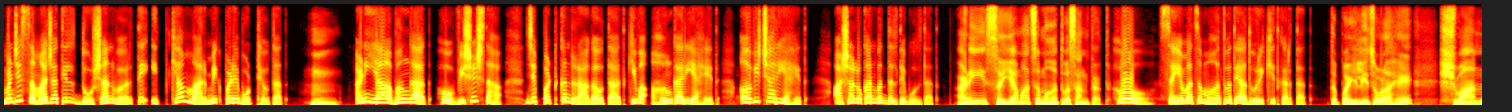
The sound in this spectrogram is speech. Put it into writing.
म्हणजे समाजातील दोषांवर ते इतक्या मार्मिकपणे बोट ठेवतात. हम्म. आणि या अभंगात हो विशेषतः जे पटकन रागावतात किंवा अहंकारी आहेत अविचारी आहेत अशा लोकांबद्दल ते बोलतात. आणि संयमाचं महत्त्व सांगतात. हो संयमाचं महत्त्व ते अधोरेखित करतात. तर पहिलीच ओळ आहे श्वान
